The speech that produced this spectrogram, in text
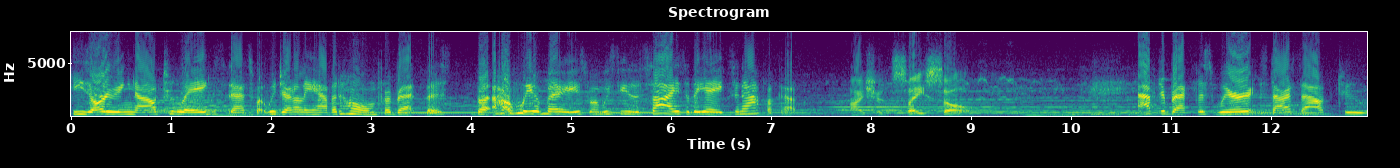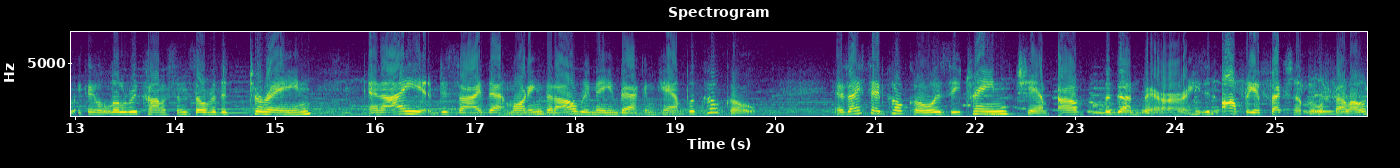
He's ordering now two eggs. That's what we generally have at home for breakfast. But are we amazed when we see the size of the eggs in Africa? I should say so. After breakfast, Weir starts out to make a little reconnaissance over the terrain, and I decide that morning that I'll remain back in camp with Coco. As I said, Coco is the trained chimp of the gun bearer. He's an awfully affectionate little fellow.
